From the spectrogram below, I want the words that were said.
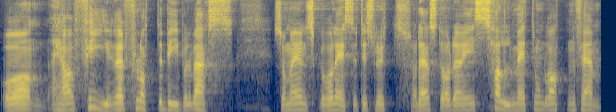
Og Jeg har fire flotte bibelvers som jeg ønsker å lese til slutt. Og Der står det i Salme 118,5.:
